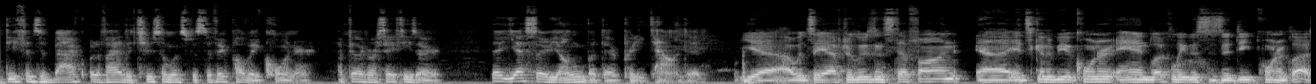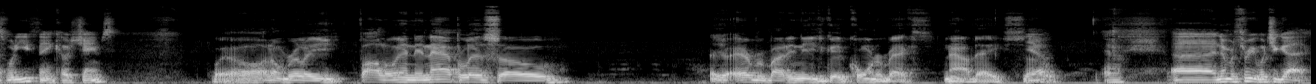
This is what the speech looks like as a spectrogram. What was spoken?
defensive back, but if I had to choose someone specific, probably a corner. I feel like our safeties are, they're, yes, they're young, but they're pretty talented. Yeah, I would say after losing Stephon, uh, it's going to be a corner, and luckily this is a deep corner class. What do you think, Coach James? Well, I don't really follow Indianapolis, so everybody needs good cornerbacks nowadays. So. Yep. Yeah. Uh, number three, what you got?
